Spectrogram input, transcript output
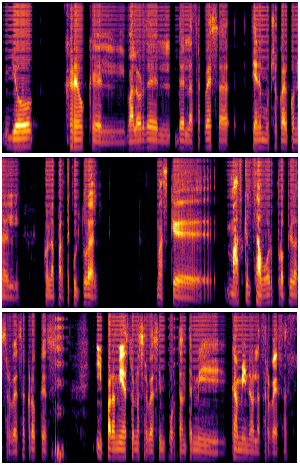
yo creo que el valor de la cerveza tiene mucho que ver con el, con la parte cultural, más que, más que el sabor propio de la cerveza, creo que es, y para mí esto es una cerveza importante en mi camino a las cervezas.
